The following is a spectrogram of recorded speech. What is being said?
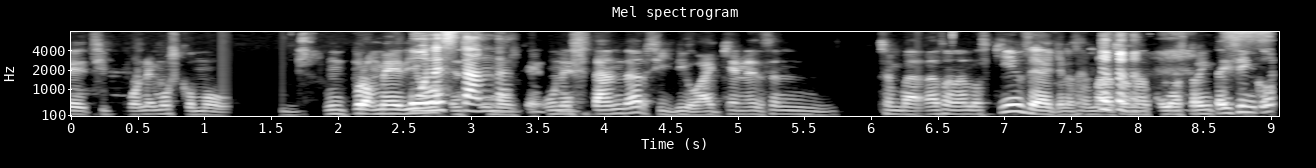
eh, si ponemos como un promedio, un estándar. un estándar, si digo, hay quienes se embarazan a los 15, hay quienes se embarazan a los 35,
